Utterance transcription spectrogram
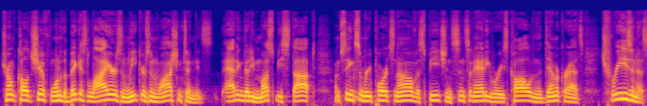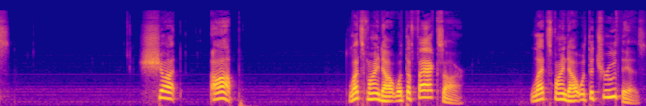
Trump called Schiff one of the biggest liars and leakers in Washington. He's adding that he must be stopped. I'm seeing some reports now of a speech in Cincinnati where he's calling the Democrats treasonous. Shut up. Let's find out what the facts are. Let's find out what the truth is.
